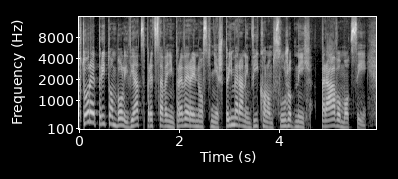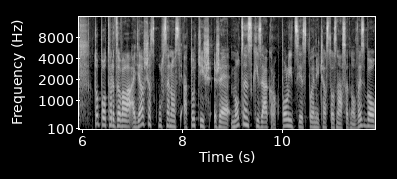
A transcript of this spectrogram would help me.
ktoré pritom boli viac predstavením pre verejnosť než primeraným výkonom služobných právomocí. To potvrdzovala aj ďalšia skúsenosť a totiž, že mocenský zákrok policie spojený často s následnou väzbou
